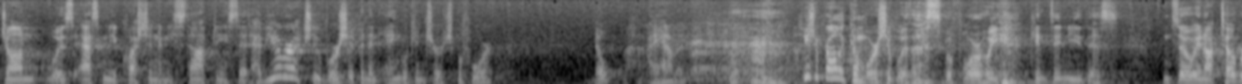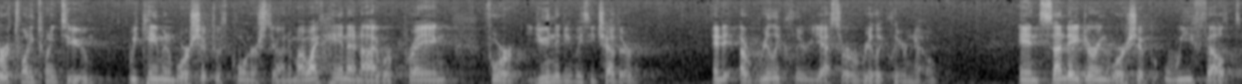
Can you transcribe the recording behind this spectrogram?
John was asking me a question and he stopped and he said, Have you ever actually worshiped in an Anglican church before? Nope, I haven't. you should probably come worship with us before we continue this. And so in October of 2022, we came and worshiped with Cornerstone, and my wife Hannah and I were praying for unity with each other and a really clear yes or a really clear no. And Sunday during worship, we felt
